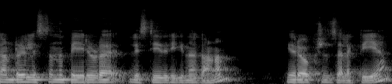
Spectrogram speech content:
കൺട്രി ലിസ്റ്റ് എന്ന പേരിവിടെ ലിസ്റ്റ് ചെയ്തിരിക്കുന്ന കാണാം. ഈ ഒരു ഓപ്ഷൻ സെലക്ട് ചെയ്യുക.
